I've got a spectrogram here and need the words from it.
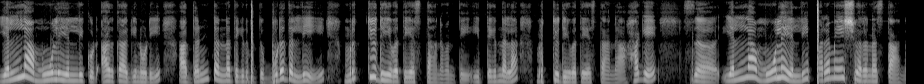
ಎಲ್ಲ ಮೂಲೆಯಲ್ಲಿ ಕೂಡ, ಅದಕ್ಕಾಗಿ ನೋಡಿ, ಆ ದಂಟನ್ನು ತೆಗೆದುಬಿಟ್ಟು ಬುಡದಲ್ಲಿ ಮೃತ್ಯು ದೇವತೆಯ ಸ್ಥಾನವಂತೆ. ಈ ತೆಗೆದ್ನಲ್ಲ, ಮೃತ್ಯು ದೇವತೆಯ ಸ್ಥಾನ. ಹಾಗೆ ಸ, ಎಲ್ಲ ಮೂಲೆಯಲ್ಲಿ ಪರಮೇಶ್ವರನ ಸ್ಥಾನ.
